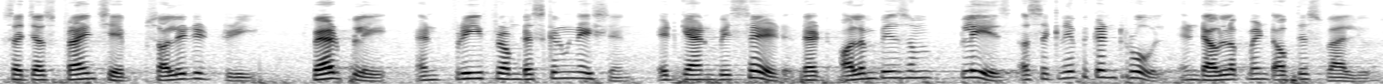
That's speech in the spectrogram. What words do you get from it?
such as friendship, solidarity, fair play, and free from discrimination, it can be said that Olympism plays a significant role in development of these values.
